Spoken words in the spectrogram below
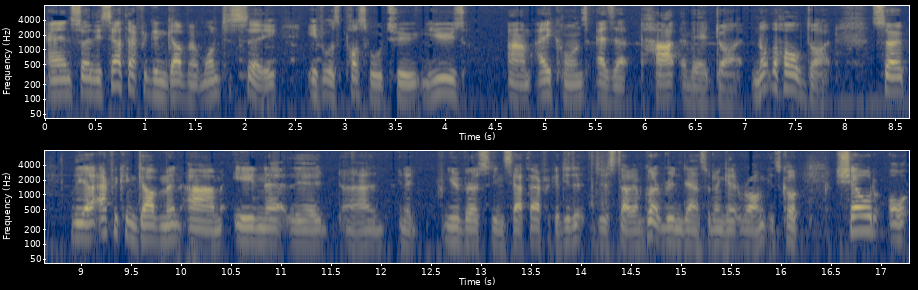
And so the South African government wanted to see if it was possible to use um, acorns as a part of their diet, not the whole diet. So the uh, African government um, in uh, the uh, in a university in South Africa did, it, did a study. I've got it written down so I don't get it wrong. It's called shelled or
